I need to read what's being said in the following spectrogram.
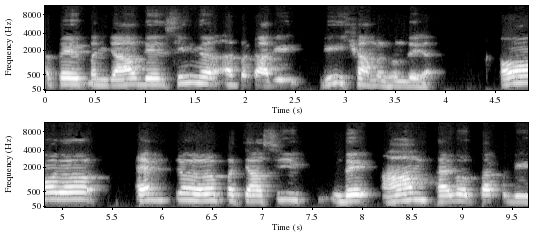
ਅਤੇ ਪੰਜਾਬ ਦੇ ਸੀਨੀਅਰ ਅਧਿਕਾਰੀ ਵੀ ਸ਼ਾਮਲ ਹੁੰਦੇ ਆ। ਔਰ ਐਕਟ 85 ਦੇ ਆਮ ਫੈਲੋ ਤੱਕ ਦੀ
